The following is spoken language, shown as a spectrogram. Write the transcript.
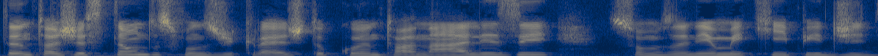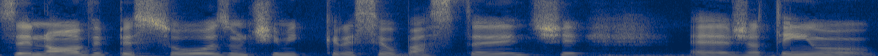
tanto a gestão dos fundos de crédito quanto a análise. Somos ali uma equipe de 19 pessoas, um time que cresceu bastante. É, já tenho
